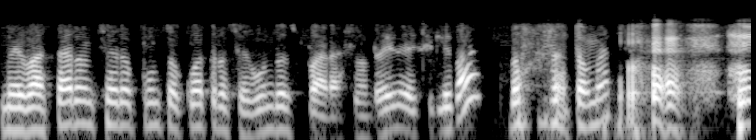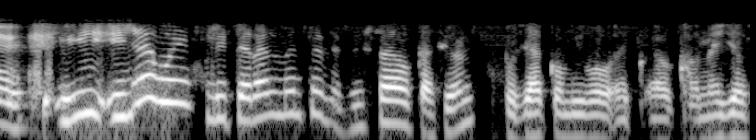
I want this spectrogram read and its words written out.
Me bastaron 0.4 segundos para sonreír y decirle, va, vamos a tomar. y, y ya, güey, literalmente desde esta ocasión, pues ya convivo eh, con ellos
